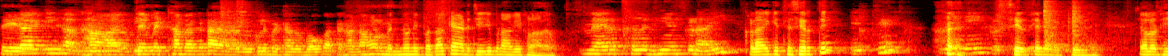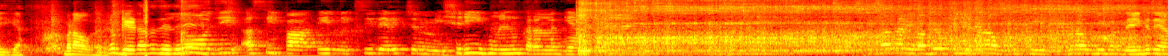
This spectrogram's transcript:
ਤੇ Dieting ਕਰਦੀ ਹਾਂ। ਤੇ ਮਿੱਠਾ ਮੈਂ ਘਟਾਇਆ ਹੋਇਆ ਬਿਲਕੁਲ ਮਿੱਠਾ ਮੈਂ ਬਹੁਤ ਘੱਟ ਖਾਣਾ ਹੁਣ ਮੈਨੂੰ ਨਹੀਂ ਪਤਾ ਘੈਂਟ ਚੀਜ਼ ਬਣਾ ਕੇ ਖਿਲਾ ਦਿਓ। ਮੈਂ ਰੱਖਣ ਲੱਗੀ ਹਾਂ ਕੜਾਈ ਕੜਾਈ ਕਿੱਥੇ ਸਿਰ ਤੇ? ਇੱਥੇ। ਨਹੀਂ ਨਹੀਂ ਸਿਰ ਤੇ ਨਹੀਂ ਰੱਖੀ ਹੋਈ। ਚਲੋ ਠੀਕ ਆ ਬਣਾਓ ਫਿਰ। ਉਹ ਗੇੜਾ ਤਾਂ ਦੇ ਦੇ। ਲੋ ਜੀ ਅਸੀਂ ਪਾਤੀ ਮਿਕਸੀ ਦੇ ਵਿੱਚ ਮਿਸ਼ਰੀ। ਹੁਣ ਇਹਨੂੰ ਕਰਨ ਲੱਗਿਆ। ਪਤਾ ਨਹੀਂ ਬਾਬੇ ਉਹ ਕੀ ਬਣਾਉਗੀ ਕੀ ਨਹੀਂ ਬਣਾਉਗੀ ਪਰ ਦੇਖਦੇ ਆ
